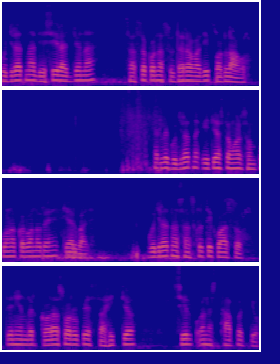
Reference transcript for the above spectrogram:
ગુજરાતના દેશી રાજ્યોના શાસકોના સુધારાવાદી પગલાઓ. એટલે ગુજરાતનો ઇતિહાસ તમારે સંપૂર્ણ કરવાનો રહે ત્યારબાદ ગુજરાતનો સાંસ્કૃતિક વારસો, તેની અંદર કળા સ્વરૂપે સાહિત્ય, શિલ્પ અને સ્થાપત્યો,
